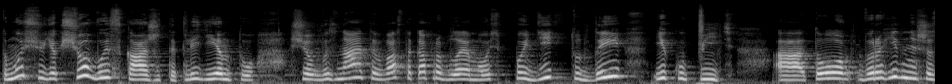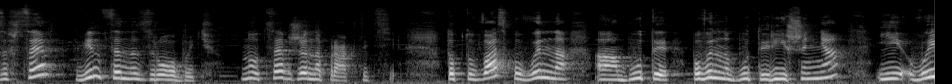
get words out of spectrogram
Тому що якщо ви скажете клієнту, що ви знаєте, у вас така проблема, ось пойдіть туди і купіть, то вирогідніше за все він це не зробить. Ну, це вже на практиці. Тобто, у вас повинна бути, повинно бути рішення, і ви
